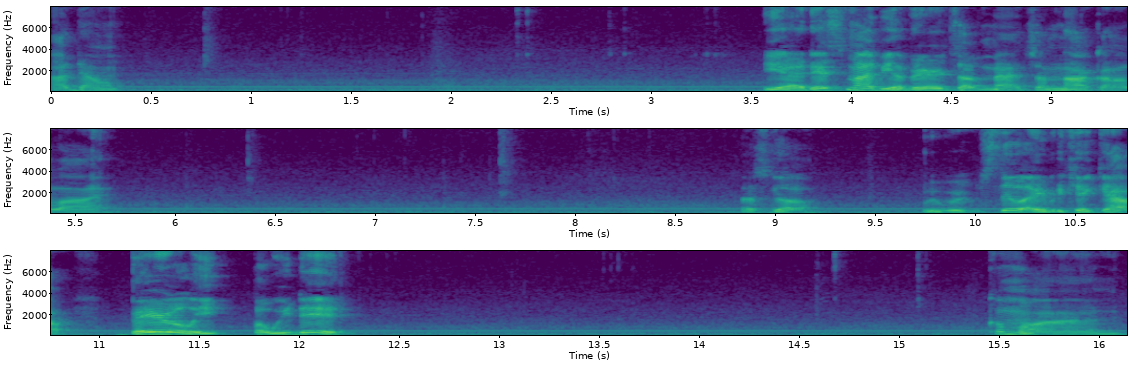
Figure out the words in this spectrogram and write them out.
I don't. Yeah, this might be a very tough match. I'm not gonna lie. Let's go. We were still able to kick out. Barely, but we did. Come on.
